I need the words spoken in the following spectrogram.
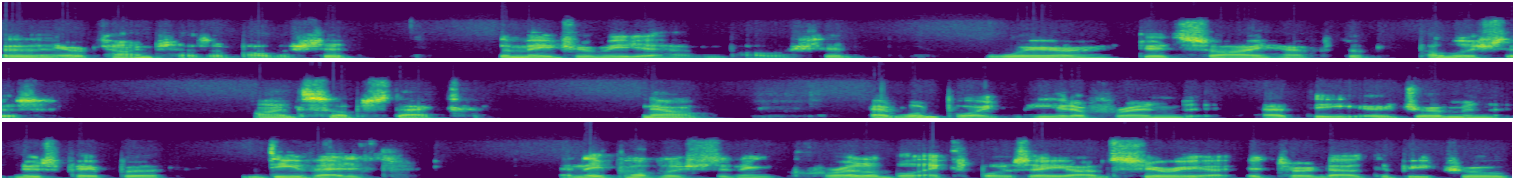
The New York Times hasn't published it. The major media haven't published it. Where did Sy have to publish this? On Substack. Now, at one point, he had a friend at the uh, German newspaper Die Welt, and they published an incredible expose on Syria. It turned out to be true,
